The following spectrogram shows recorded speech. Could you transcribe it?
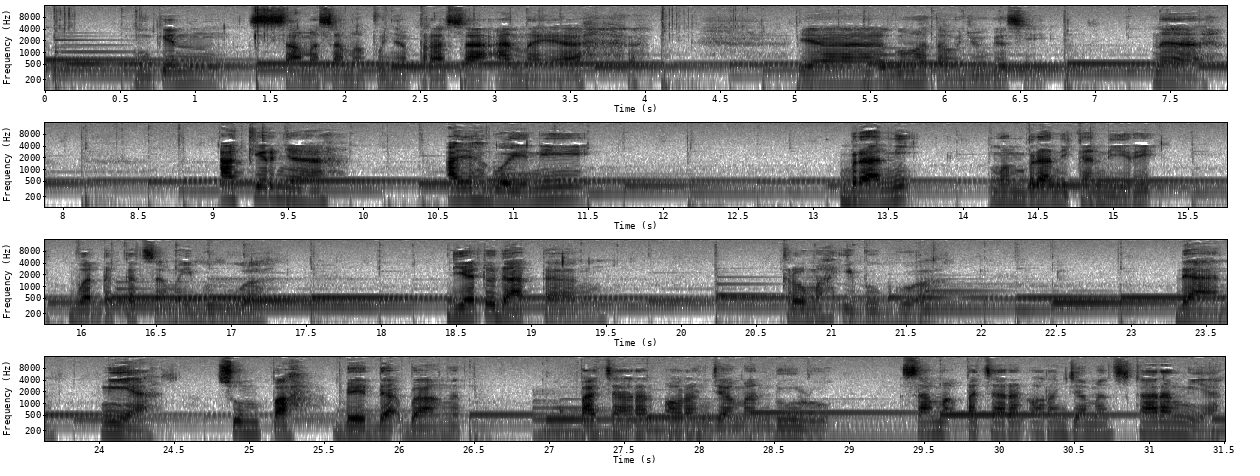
mungkin sama-sama punya perasaan lah ya. Ya gue nggak tahu juga sih. Nah akhirnya ayah gue ini berani memberanikan diri buat deket sama ibu gue dia tuh datang ke rumah ibu gua. Dan nih ya sumpah beda banget pacaran orang zaman dulu sama pacaran orang zaman sekarang nih ya.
